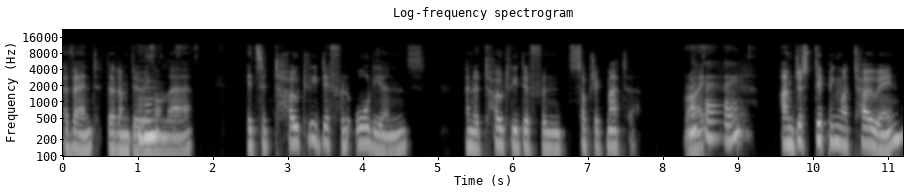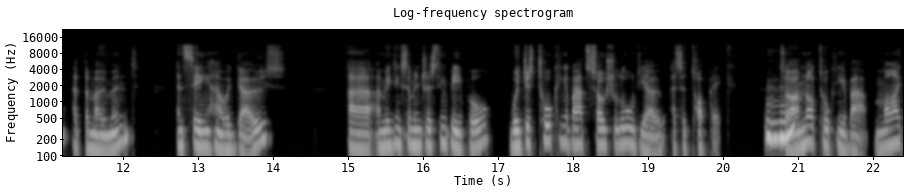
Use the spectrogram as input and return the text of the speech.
event that I'm doing mm -hmm. on there. It's a totally different audience and a totally different subject matter. Right. Okay. I'm just dipping my toe in at the moment and seeing how it goes. Uh, I'm meeting some interesting people. We're just talking about social audio as a topic. Mm -hmm. So mm-hmm. I'm not talking about my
